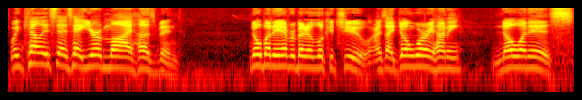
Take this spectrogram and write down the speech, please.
When Kelly says, "Hey, you're my husband." Nobody ever better look at you. I was like, "Don't worry, honey. No one is."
